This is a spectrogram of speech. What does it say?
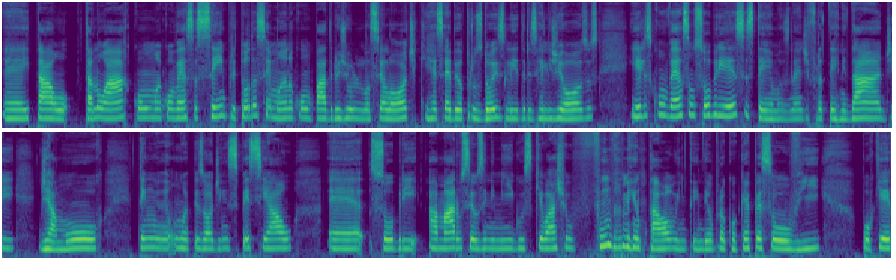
é, e tá, tá no ar com uma conversa sempre, toda semana, com o padre Júlio Lancelotti, que recebe outros dois líderes religiosos, e eles conversam sobre esses temas, né, de fraternidade, de amor. Tem um episódio especial é, sobre amar os seus inimigos, que eu acho fundamental, entendeu? Para qualquer pessoa ouvir, porque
